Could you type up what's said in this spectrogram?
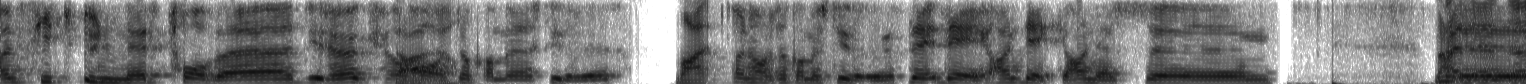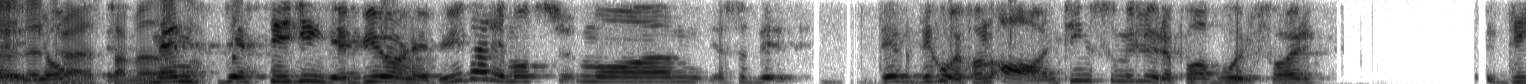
Han sitter under Tove Dyrhaug og Ja, har ja. ikke noe med styret å gjøre. Nei, Han har noe med styret. Det, det, han, det er ikke hans øh, Nei det, det, det eh, tror jeg stemmer. Men Altså. det Stig Inge Bjørneby derimot må altså det, det går jo på en annen ting som vi lurer på. Hvorfor de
